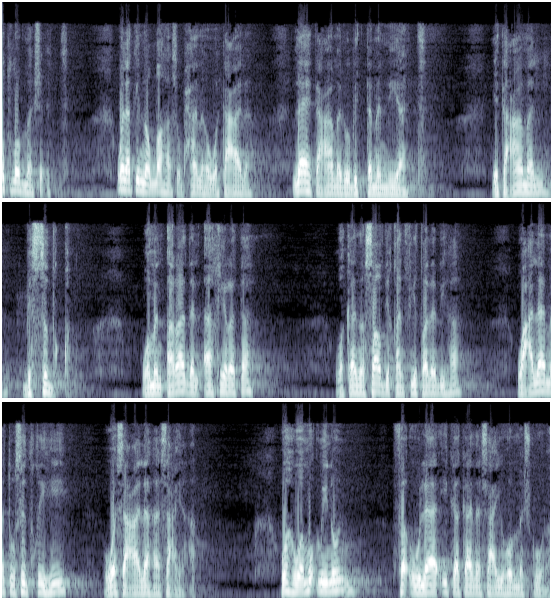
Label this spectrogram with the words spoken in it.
اطلب ما شئت. ولكن الله سبحانه وتعالى لا يتعامل بالتمنيات يتعامل بالصدق. ومن أراد الآخرة وكان صادقاً في طلبها وعلامة صدقه وسعى لها سعيها. وهو مؤمن فأولئك كان سعيهم مشكورا.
